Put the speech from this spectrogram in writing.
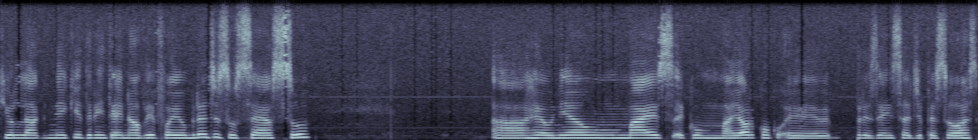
que o LACNIC 39 foi um grande sucesso. A reunião mais eh, com maior eh, presença de pessoas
